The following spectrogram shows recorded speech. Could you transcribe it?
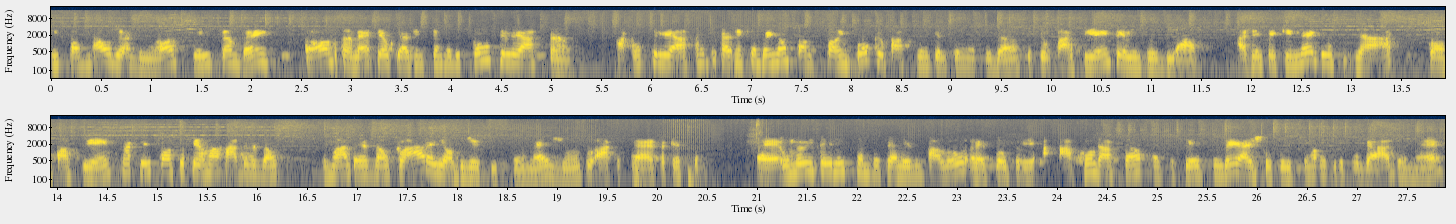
informar o diagnóstico, ele também possa né, ter o que a gente chama de conciliação. A conciliação, porque a gente também não pode só impor que o paciente ele tenha mudança, que o paciente ele mude A gente tem que negociar com o paciente para que ele possa ter uma adesão, uma adesão clara e objetiva, né, junto a, a essa questão. É, o meu interesse, como você mesmo falou, é sobre a, a fundação, é porque eu fundei a instituição Grupo Gado, né,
